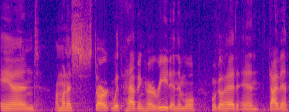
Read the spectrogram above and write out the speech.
And I'm going to start with having her read, and then we'll, we'll go ahead and dive in.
